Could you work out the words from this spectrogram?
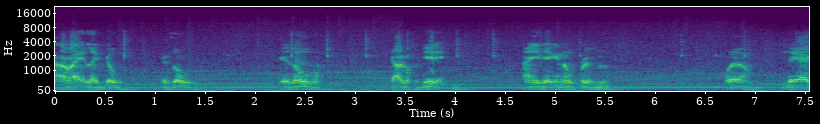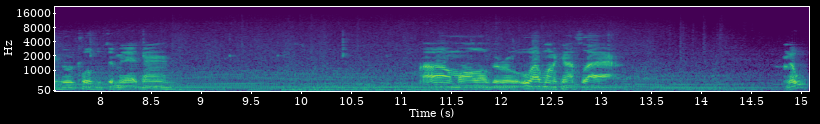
Alright, let go. It's over. It's over. Y'all gonna forget it. I ain't taking no prisoners. Well, they actually were closer to me that time. I'm all off the road. Oh, I want to kind of slide. Nope.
